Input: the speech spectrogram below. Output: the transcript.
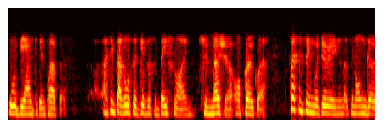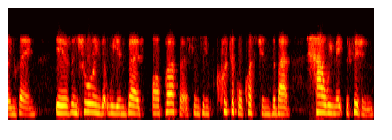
that would be anchored in purpose. I think that also gives us a baseline to measure our progress. Second thing we're doing, and that's an ongoing thing, is ensuring that we embed our purpose and sort of critical questions about how we make decisions,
